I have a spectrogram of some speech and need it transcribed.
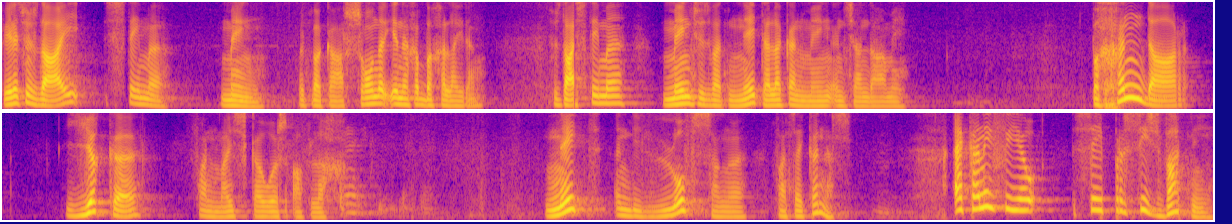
Weer net soos daai stemme meng met mekaar sonder enige begeleiding. Soos daai stemme meng soos wat net hulle kan meng in Shandami. Begin daar juke van my skouers aflig. Net in die lofsange van sy kinders. Ek kan nie vir jou sê presies wat nie,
